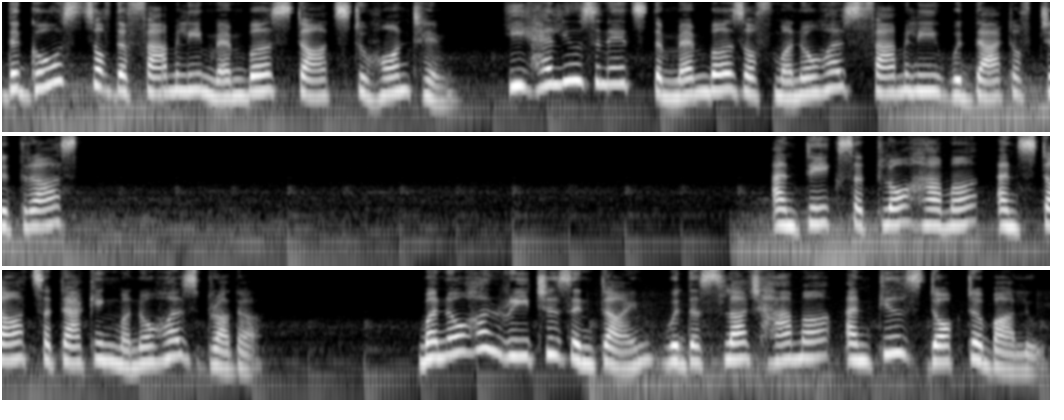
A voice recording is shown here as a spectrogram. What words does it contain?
The ghosts of the family members starts to haunt him. He hallucinates the members of Manohar's family with that of Chitra's and takes a claw hammer and starts attacking Manohar's brother. Manohar reaches in time with the sludge hammer and kills Dr. Balu.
